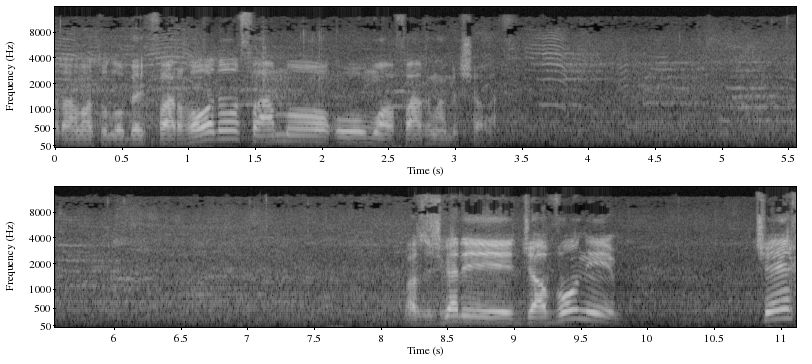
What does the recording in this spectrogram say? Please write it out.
бигирад дар ҳамин ҳолат раҳматуллобек фарҳодов аммо ӯ муваффақ намешавад варзишгари ҷавони чех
